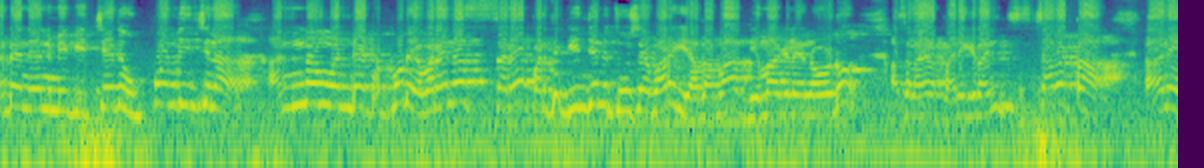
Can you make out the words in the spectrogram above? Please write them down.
అంటే నేను మీకు ఇచ్చేది ఉప్పొందించిన అన్నం వండేటప్పుడు ఎవరైనా సరే ప్రతి గింజని చూసేవారు. ఎదవా దిమాగ్ లేనివాడు అసలు ఆయన పనికిరాని రంచవట. కానీ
